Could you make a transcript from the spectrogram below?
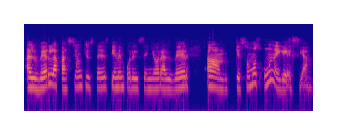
al, ver la pasión que ustedes tienen por el Señor, al ver um, que somos una iglesia,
